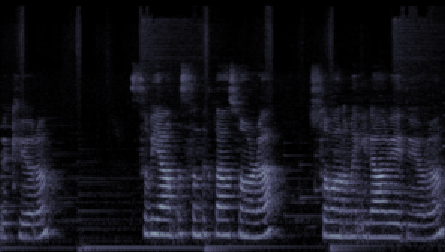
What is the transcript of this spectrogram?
döküyorum. Sıvı yağ ısındıktan sonra soğanımı ilave ediyorum.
